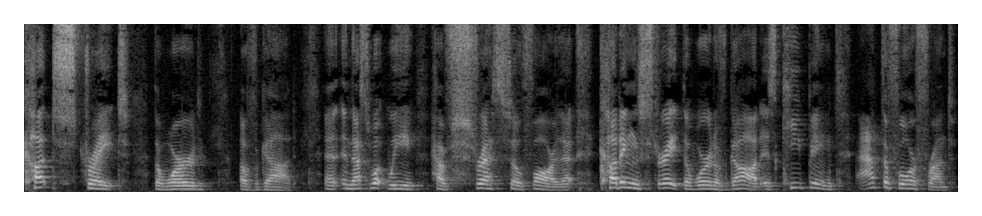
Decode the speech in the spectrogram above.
cut straight the word of God. And, and that's what we have stressed so far that cutting straight the word of God is keeping at the forefront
